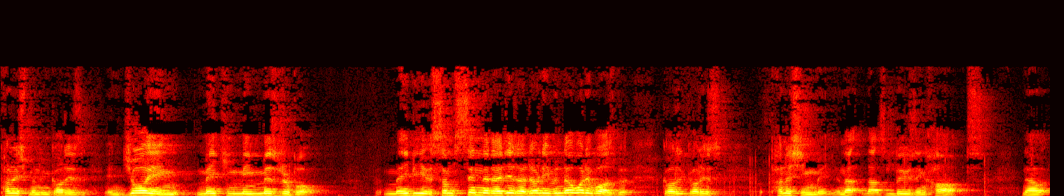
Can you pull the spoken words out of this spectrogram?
punishment, and God is enjoying making me miserable. Maybe it was some sin that I did, I don't even know what it was, but God, God is punishing me, and that, that's losing hearts. Now,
